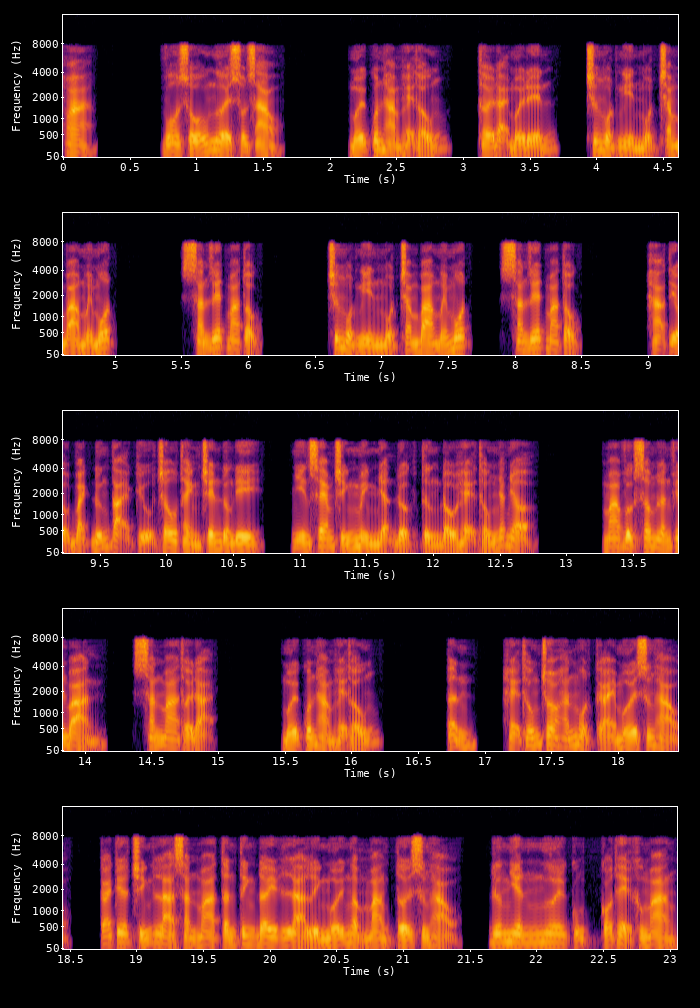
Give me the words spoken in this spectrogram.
Hoa vô số người xôn xao. Mới quân hàm hệ thống, thời đại mới đến, chương một nghìn một trăm ba mươi mốt. Săn giết ma tộc. Chương một nghìn một trăm ba mươi mốt săn giết ma tộc. Hạ tiểu bạch đứng tại cựu châu thành trên đường đi, nhìn xem chính mình nhận được từng đầu hệ thống nhắc nhở. Ma vực xâm lấn phiên bản săn ma thời đại. Mới quân hàm hệ thống. Ân, hệ thống cho hắn một cái mới xưng hảo, cái kia chính là săn ma tân tinh đây là lính mới ngậm mang tới xưng hảo, đương nhiên ngươi cũng có thể không mang.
